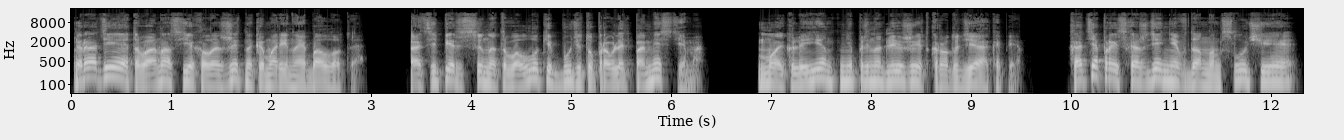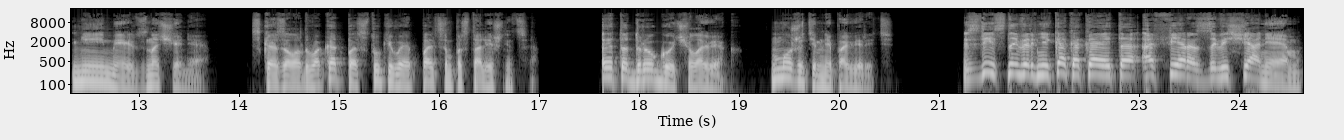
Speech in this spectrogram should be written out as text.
Ради этого она съехала жить на Комариное болото. А теперь сын этого Луки будет управлять поместьем? Мой клиент не принадлежит к роду Диакопи, хотя происхождение в данном случае не имеет значения, сказал адвокат, постукивая пальцем по столешнице. Это другой человек, можете мне поверить. Здесь наверняка какая-то афера с завещанием!»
